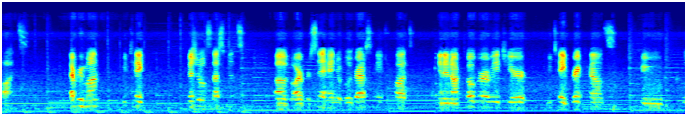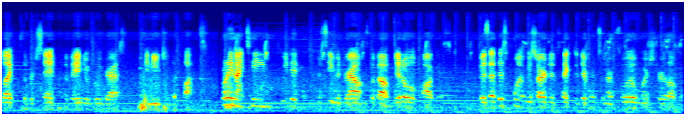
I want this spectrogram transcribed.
plots. Every month, we take visual assessments of our percent annual bluegrass in each plot, and in October of each year, we take grid counts to collect the percent of annual bluegrass in each of the plots. 2019, we didn't receive a drought until about middle of August. It was at this point we started to detect a difference in our soil moisture levels.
